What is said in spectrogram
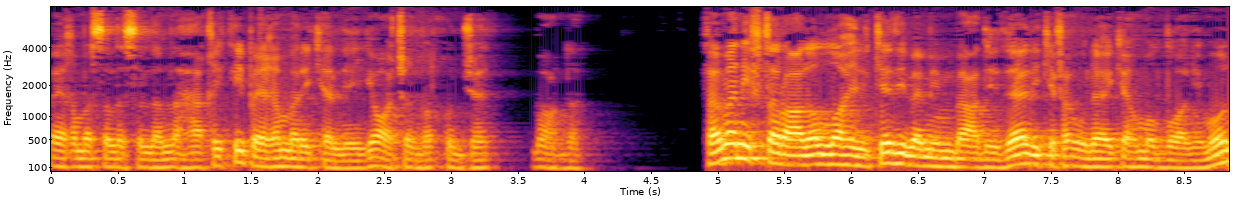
payg'ambar sallallohu alayhi vasallamni haqiqiy payg'ambar ekanligiga ochiq bir hujjat bordir فمن افترى على الله الكذب من بعد ذلك فأولئك هم الظالمون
